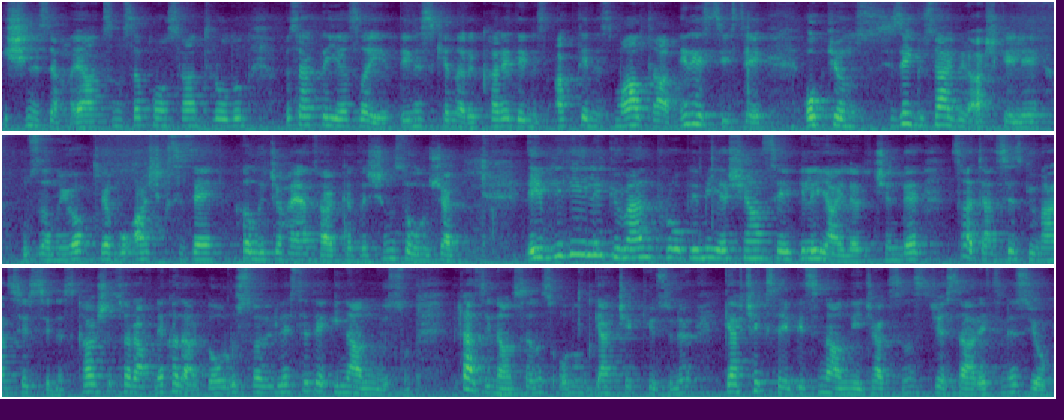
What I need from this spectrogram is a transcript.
İşinize, hayatınıza konsantre olun. Özellikle yaz ayı, deniz kenarı, Karadeniz, Akdeniz, Malta neresiyse okyanus size güzel bir aşk eli uzanıyor ve bu aşk size kalıcı hayat arkadaşınız olacak. Evliliğiyle güven problemi yaşayan sevgili yaylar için de zaten siz güvensizsiniz. Karşı taraf ne kadar doğru söylese de inanmıyorsun. Biraz inansanız onun gerçek yüzünü, gerçek sevgisini anlayacaksınız. Cesaretiniz yok.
